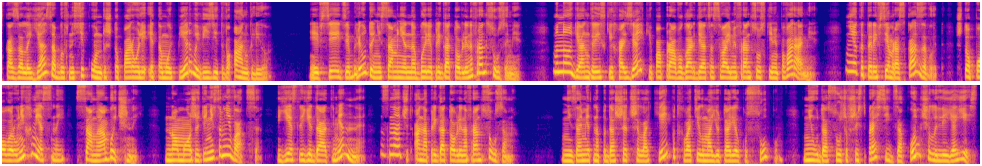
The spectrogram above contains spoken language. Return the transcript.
сказала я, забыв на секунду, что пароли это мой первый визит в Англию. И все эти блюда, несомненно, были приготовлены французами. Многие английские хозяйки по праву гордятся своими французскими поварами. Некоторые всем рассказывают, что повар у них местный, самый обычный. Но можете не сомневаться, если еда отменная, значит, она приготовлена французом. Незаметно подошедший лакей подхватил мою тарелку с супом, не удосужившись спросить, закончила ли я есть.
